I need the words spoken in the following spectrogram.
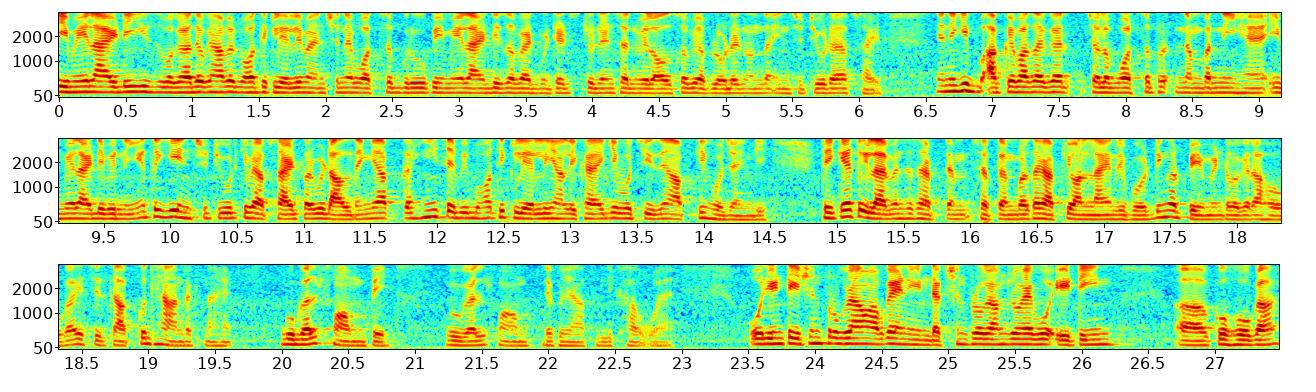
ई मेल आई डीज़ वगैरह देखो यहाँ पे बहुत ही क्लियरली मैंशन है WhatsApp group email IDs of admitted students and will also भी uploaded on the institute website यानी कि आपके पास अगर चलो व्हाट्सअप नंबर नहीं है ई मेल आई डी भी नहीं है तो ये इंस्टीट्यूट की वेबसाइट पर भी डाल देंगे। आप कहीं से भी बहुत ही क्लियरली यहाँ लिखा है कि वो चीज़ें आपकी हो जाएँगी। ठीक है? तो इलेवन से सेप्टेम्बर तक आपकी ऑनलाइन रिपोर्टिंग और पेमेंट वगैरह होगा इस चीज़ का आपको ध्यान रखना है। गूगल फॉर्म पे, गूगल फॉर्म, देखो यहाँ पर लिखा हुआ है। ओरिएंटेशन प्रोग्राम आपका, यानी इंडक्शन प्रोग्राम जो है वो 18 को होगा।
